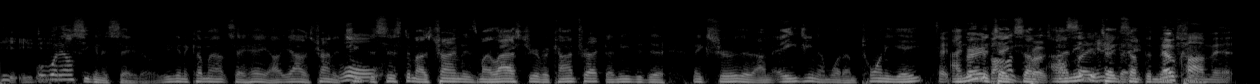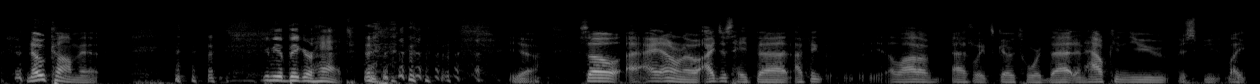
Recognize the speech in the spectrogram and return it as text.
PED. Well, what else are you going to say, though? You're going to come out and say, hey, I, yeah, I was trying to cheat the system. I was trying to, it's my last year of a contract. I needed to make sure that I'm aging. I'm what, I'm 28. I need to take some. I need to take something No comment. year. No comment. Give me a bigger hat. yeah. So I, I don't know. I just hate that. I think a lot of athletes go toward that. And how can you dispute? Like,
